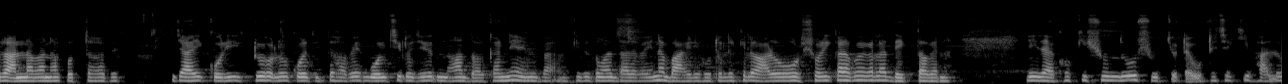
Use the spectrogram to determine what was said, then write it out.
রান্না বান্না করতে হবে। যাই করি, একটু হলেও করে দিতে হবে। বলছিল যে, না, দরকার নেই, আমি কিন্তু তোমার দাদাভাই না, বাইরে হোটেলে খেলে আরও ওর শরীর খারাপ হয়ে গেলে দেখতে হবে না। এই দেখো কি সুন্দর সূর্যটা উঠেছে, কি ভালো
